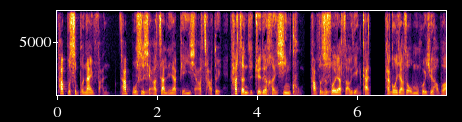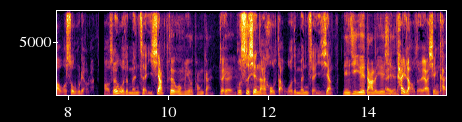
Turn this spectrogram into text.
她不是不耐烦，她不是想要占人家便宜，想要插队，她真的觉得很辛苦。她不是是说要早一点看，她跟我讲说我们回去好不好？我受不了了。哦，所以我的门诊一向这我们有同感。对，不是先来后到，我的门诊一向年纪越大的越哎先。太老的要先看，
